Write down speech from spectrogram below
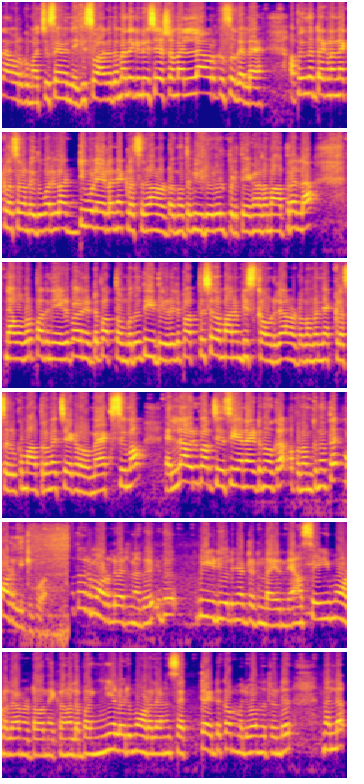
എല്ലാവർക്കും അച്ചുസേനയിലേക്ക് സ്വാഗതം. എന്തൊക്കെയുണ്ട് വിശേഷം? എല്ലാവർക്കും സുഖല്ലേ? അപ്പോൾ ഇന്നിട്ടേക്കണ നെക്ലസ് കണ്ടോ? ഇതുപോലുള്ള അടിപൊളിയായിട്ടുള്ള നെക്ലസ്സുകളാണ് കേട്ടോ ഇന്നത്തെ വീഡിയോയിൽ ഉൾപ്പെടുത്തിയേക്കണത്. മാത്രമല്ല നവംബർ പതിനേഴ് പതിനെട്ട് പത്തൊമ്പത് തീയതികളിൽ പത്ത് ശതമാനം ഡിസ്കൗണ്ടിലാണ് കേട്ടോ നമ്മുടെ നെക്ലസുകൾക്ക് മാത്രം വെച്ചേക്കണത്. മാക്സിമം എല്ലാവരും പർച്ചേസ് ചെയ്യാനായിട്ട് നോക്കുക. അപ്പോൾ നമുക്ക് ഇന്നത്തെ മോഡലിലേക്ക് പോവാം. ഇന്നത്തെ ഒരു മോഡൽ വരുന്നത് ഇത് വീഡിയോയിൽ ഞാൻ ഇട്ടിട്ടുണ്ടായിരുന്നേ ആ സെയിം മോഡലാണ് കേട്ടോ വന്നേക്കുന്നത്. നല്ല ഭംഗിയുള്ള ഒരു മോഡലാണ് സെറ്റായിട്ട് കമ്മൽ വന്നിട്ടുണ്ട്. നല്ല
